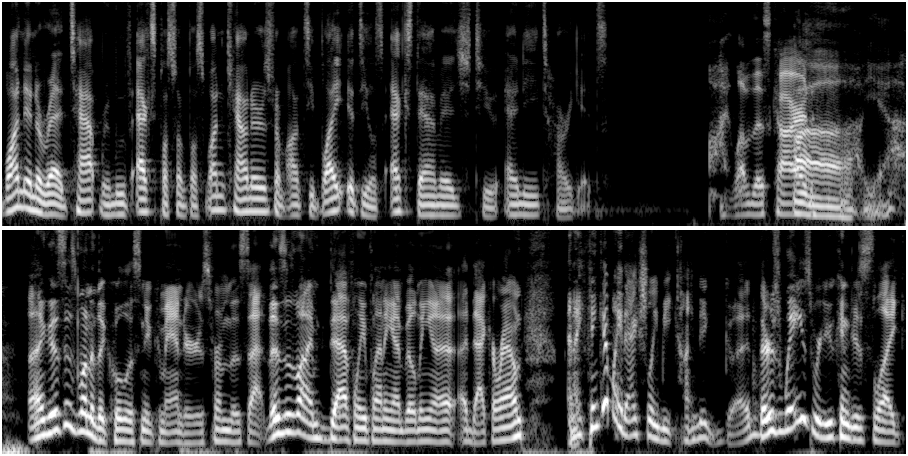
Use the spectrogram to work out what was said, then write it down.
One in a red, tap, remove X plus one plus one counters from Auntie Blight. It deals X damage to any target. Oh, I love this card. Uh, yeah. I think this is one of the coolest new commanders from the set. This is one I'm definitely planning on building a, a deck around. And I think it might actually be kind of good. There's ways where you can just like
